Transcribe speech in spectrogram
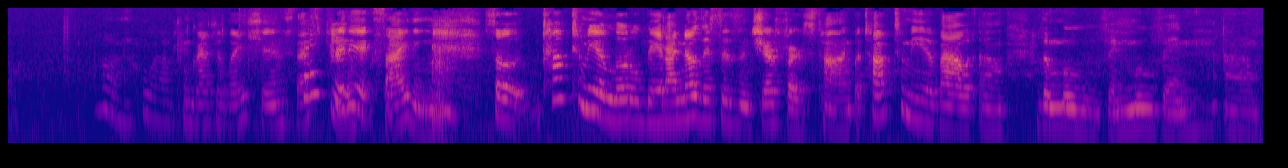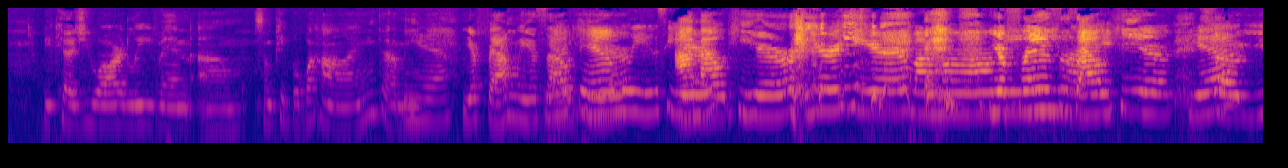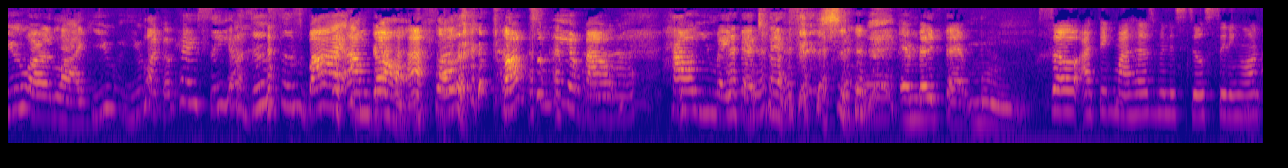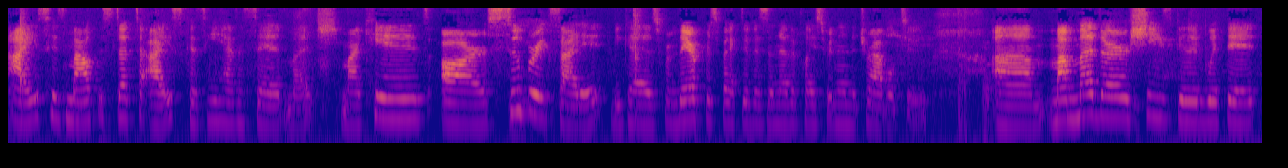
Oh, well, congratulations. That's Thank you. pretty exciting. So, talk to me a little bit. I know this isn't your first time, but talk to me about um, the move and moving um, because you are leaving um, some people behind. I mean, yeah, your family is my out here. Your family is here. I'm out here. You're here. My mom. Your friends is my- out here. Yeah. So you are like you you like okay, see ya, deuces, bye, I'm gone. So talk to me about how you make that transition and make that move. So I think my husband is still sitting on ice. His mouth is stuck to ice because he hasn't said much. My kids are super excited because, from their perspective, it's another place for them to travel to. Um, my mother, she's good with it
